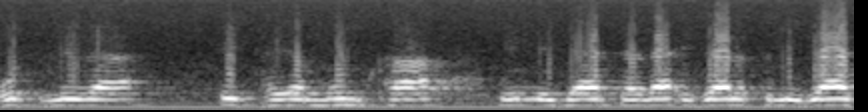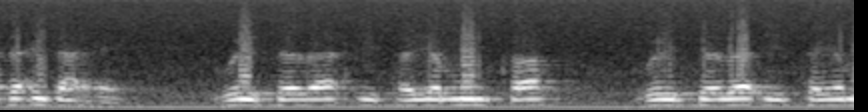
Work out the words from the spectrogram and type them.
gusliga itayamumka i nijaasada izaalatu nijaasa intaa ahayd waysada itayamumka waysada iyo tayam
